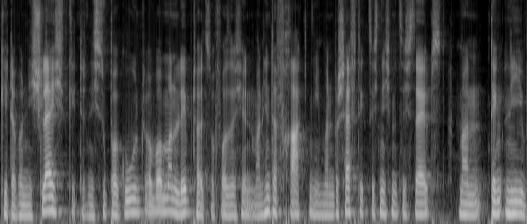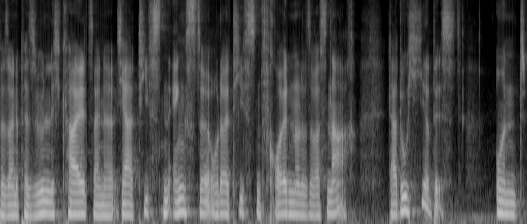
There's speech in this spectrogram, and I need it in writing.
geht aber nicht schlecht, geht nicht super gut, aber man lebt halt so vor sich hin. Man hinterfragt nie, man beschäftigt sich nicht mit sich selbst. Man denkt nie über seine Persönlichkeit, seine ja, tiefsten Ängste oder tiefsten Freuden oder sowas nach. Da du hier bist und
